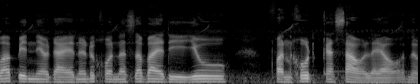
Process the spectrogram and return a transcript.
ว่าเป็นแนวใดนะทุกคนนะสบายดีอยู่ ฟันคุดกระเสาแล้วเดี๋ย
